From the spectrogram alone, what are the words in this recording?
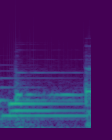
you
